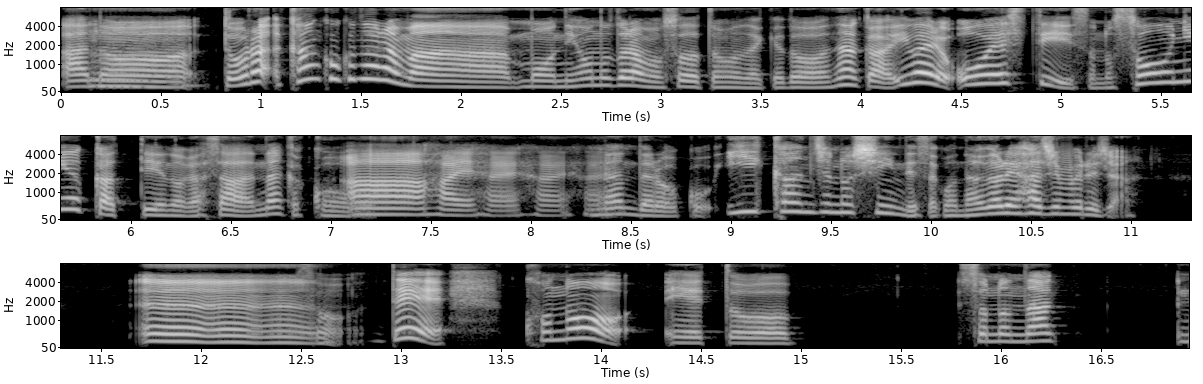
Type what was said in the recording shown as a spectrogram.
あの、うんドラ韓国ドラマも日本のドラマもそうだと思うんだけどなんかいわゆる OST その挿入歌っていうのがさなんかこうああはいはいはいはい。なんだろうこういい感じのシーンでさこう流れ始めるじゃん。うんうんうん。そうでこのえっ、とそのな流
